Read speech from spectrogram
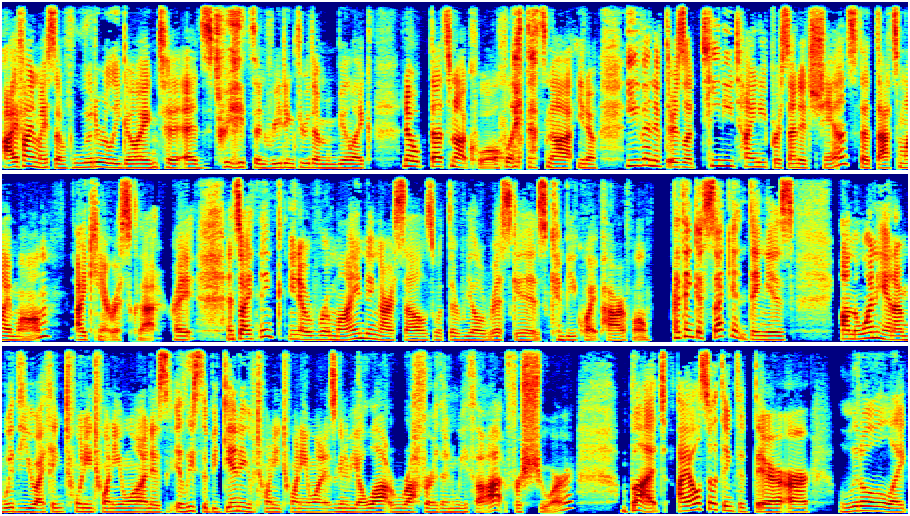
I find myself literally going to Ed's tweets and reading through them and being like, nope, that's not cool. Like, that's not, you know, even if there's a teeny tiny percentage chance that that's my mom, I can't risk that. Right. And so I think, you know, reminding ourselves what the real risk is can be quite powerful. I think a second thing is, on the one hand, I'm with you. I think 2021 is, at least the beginning of 2021, is going to be a lot rougher than we thought, for sure. But I also think that there are little like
